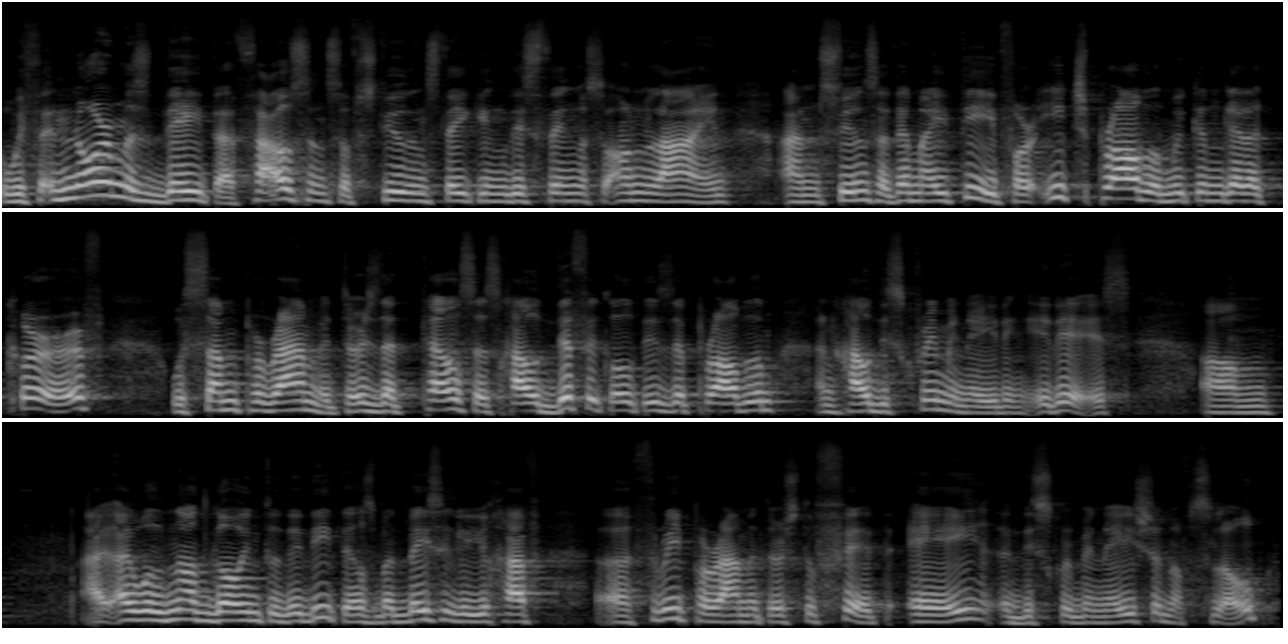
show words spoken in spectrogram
with enormous data, thousands of students taking these things online, and students at MIT. For each problem, we can get a curve with some parameters that tells us how difficult is the problem and how discriminating it is. Um, I, I, will not go into the details, but basically you have uh, three parameters to fit. A, a discrimination of slope.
